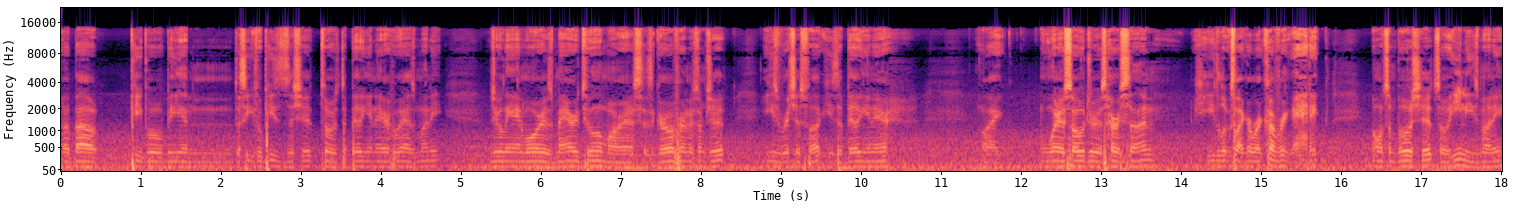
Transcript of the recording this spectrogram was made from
about people being deceitful pieces of shit towards the billionaire who has money. Julianne Moore is married to him or as his girlfriend or some shit. He's rich as fuck. He's a billionaire. Like, Winter Soldier is her son. He looks like a recovering addict on some bullshit, so he needs money.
